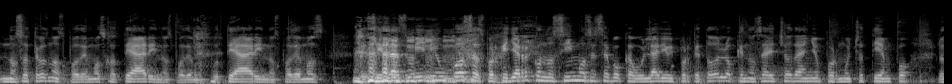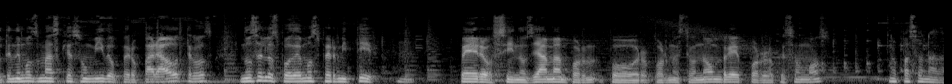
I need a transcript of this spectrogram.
nosotros nos podemos jotear y nos podemos putear y nos podemos decir las mil y un cosas porque ya reconocimos ese vocabulario y porque todo lo que nos ha hecho daño por mucho tiempo lo tenemos más que asumido, pero para otros no se los podemos permitir. Pero si nos llaman por, por, por nuestro nombre, por lo que somos, No pasa nada.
